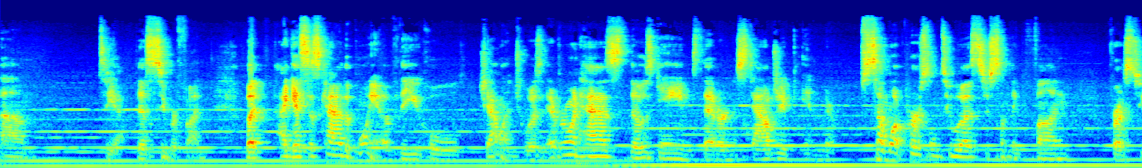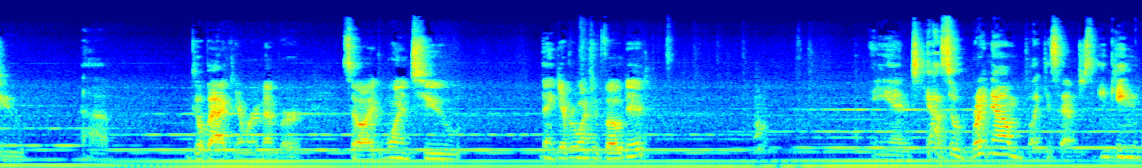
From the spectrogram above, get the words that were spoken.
Um, so yeah, that's super fun. But I guess that's kind of the point of the whole challenge was everyone has those games that are nostalgic and they're somewhat personal to us, just something fun for us to uh, go back and remember. So I wanted to thank everyone who voted. And yeah, so right now, like I said, I'm just inking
